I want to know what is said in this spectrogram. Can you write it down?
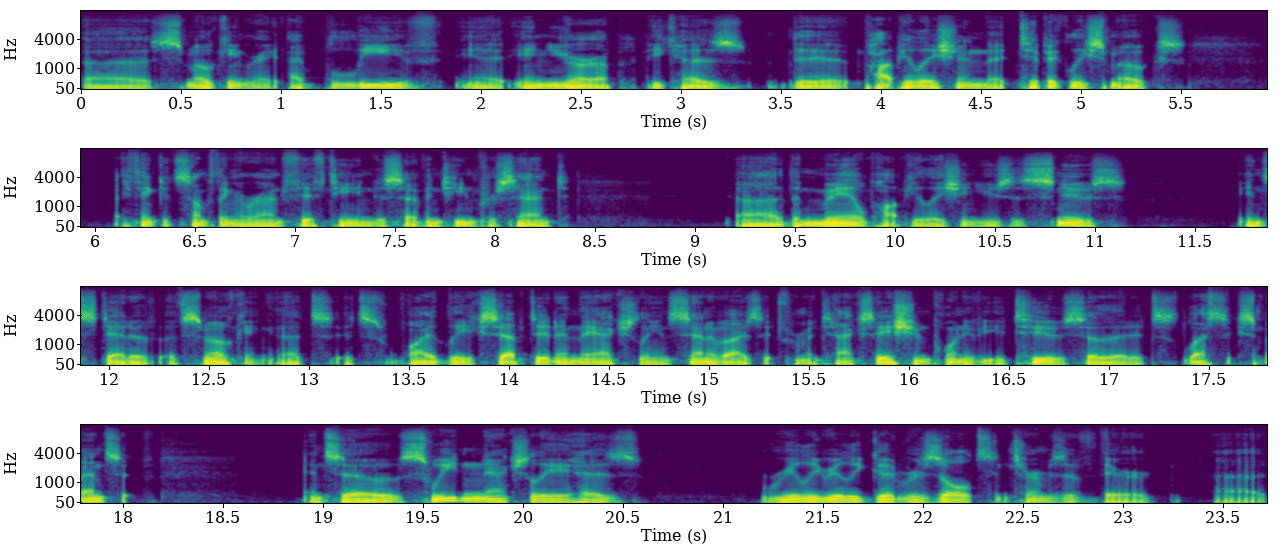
uh, smoking rate, I believe, in, in, Europe because the population that typically smokes, I think it's something around 15 to 17 percent. Uh, the male population uses snus, instead of, of smoking. That's it's widely accepted, and they actually incentivize it from a taxation point of view too, so that it's less expensive. And so Sweden actually has really, really good results in terms of their uh,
